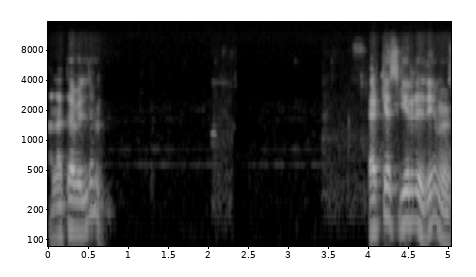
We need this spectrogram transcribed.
Anlatabildim mi? Herkes girdi değil mi?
